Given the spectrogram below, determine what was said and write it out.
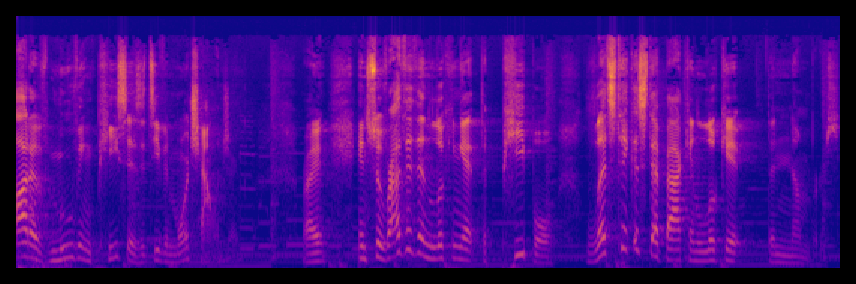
lot of moving pieces it's even more challenging right? And so rather than looking at the people let's take a step back and look at the numbers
